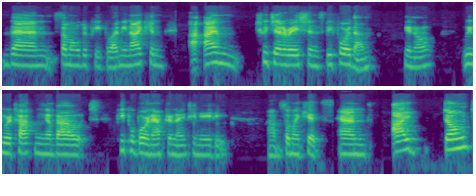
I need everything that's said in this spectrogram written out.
than some older people. I mean, I can, I'm two generations before them, you know. We were talking about people born after 1980, um, so my kids. And I don't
